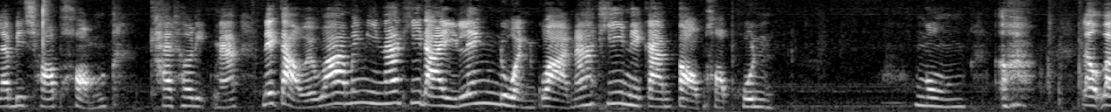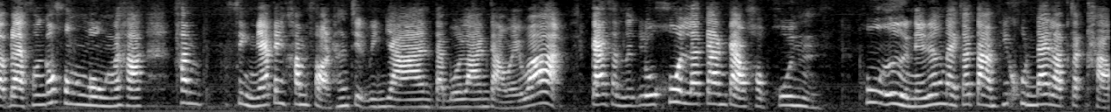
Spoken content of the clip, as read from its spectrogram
และบิชอปของแคทอลิกนะ ได้กล่าวไว้ว่าไม่มีหน้าที่ใดเร่งด่วนกว่าหน้าที่ในการตอบขอบคุณ งงเราแบบหลายคนก็คงงงนะคะคำสิ่งนี้เป็นคำสอนทางจิตวิญญาณ แต่โบราณกล่าวไว้ว่า การสำนึกรู้คุณและการกล่าวขอบคุณ ผู้อื่นในเรื่องใดก็ตามที่คุณได้รับจากเขา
